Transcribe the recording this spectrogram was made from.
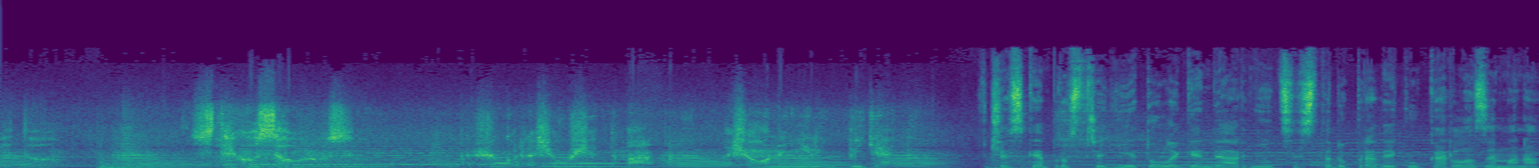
Je to Stegosaurus. Škoda, že už je tma a že ho není líp vidět. V českém prostředí je to legendární cesta do pravěku Karla Zemana.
